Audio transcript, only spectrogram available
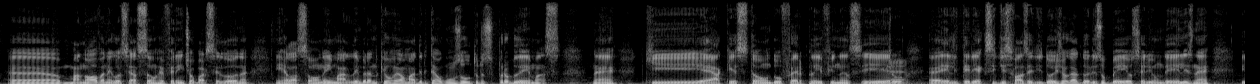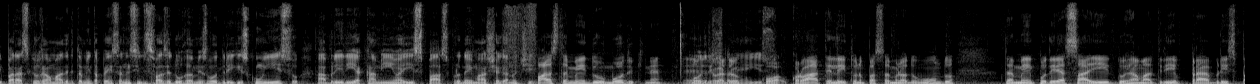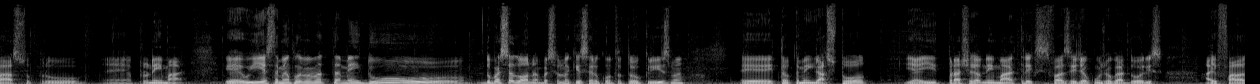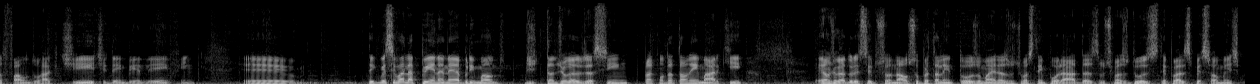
é, uma nova negociação referente ao Barcelona em relação ao Neymar. Lembrando que o Real Madrid tem alguns outros problemas, né? Que é a questão do fair play financeiro. É. É, ele teria que se desfazer de dois jogadores. O Bale seria um deles, né? E parece que o Real Madrid também está pensando em se desfazer do Rames Rodrigues. Com isso, abriria caminho aí, espaço para o Neymar chegar no time. Fala-se também do Modric, né? É, Modric jogador também, é croata, eleito ano passado melhor do mundo também poderia sair do Real Madrid para abrir espaço pro, é, pro Neymar. E, e, esse também é um problema também do, do Barcelona. Barcelona que sendo contratou o Crisma, é, então também gastou. E aí, para chegar no Neymar, teria que se fazer de alguns jogadores. Aí fala, falam do Rakitic, Dembélé, enfim. É, tem que ver se vale a pena, né? Abrir mão de tantos jogadores assim para contratar o Neymar que É um jogador excepcional, super talentoso, mas nas últimas temporadas, nas últimas duas temporadas especialmente,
